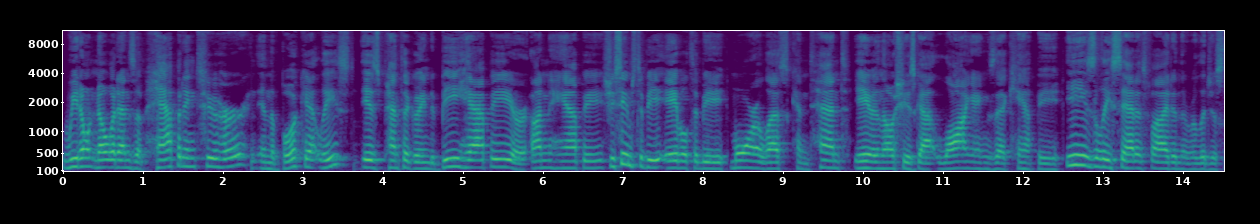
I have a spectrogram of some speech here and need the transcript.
We don't know what ends up happening to her in the book at least. Is Penthe going to be happy or unhappy? She seems to be able to be more or less content even though she's got longings that can't be easily satisfied in the religious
